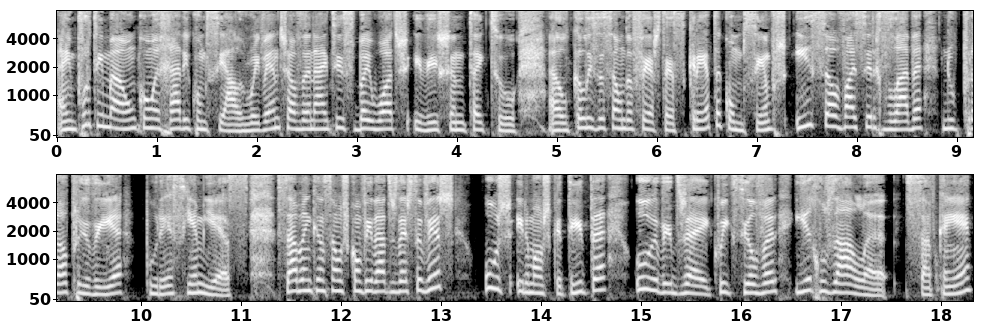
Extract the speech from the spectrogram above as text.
em Portimão com a Rádio Comercial. Revenge of the Nights Baywatch Edition Take Two. A localização da festa é secreta, como sempre, e só vai ser revelada no próprio dia por SMS. Sabem quem são os convidados desta vez? Os irmãos Catita, o DJ Quicksilver e a Rosala. Sabe quem é?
